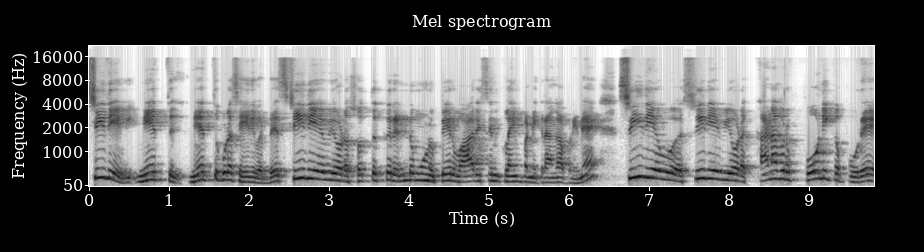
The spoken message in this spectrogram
ஸ்ரீதேவி நேத்து நேத்து கூட செய்தி வருது. ஸ்ரீதேவியோட சொத்துக்கு ரெண்டு மூணு பேர் வாரிசுன்னு கிளைம் பண்ணிக்கிறாங்க அப்படின்னு ஸ்ரீதேவி ஸ்ரீதேவியோட கணவர் போனி கபூரே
